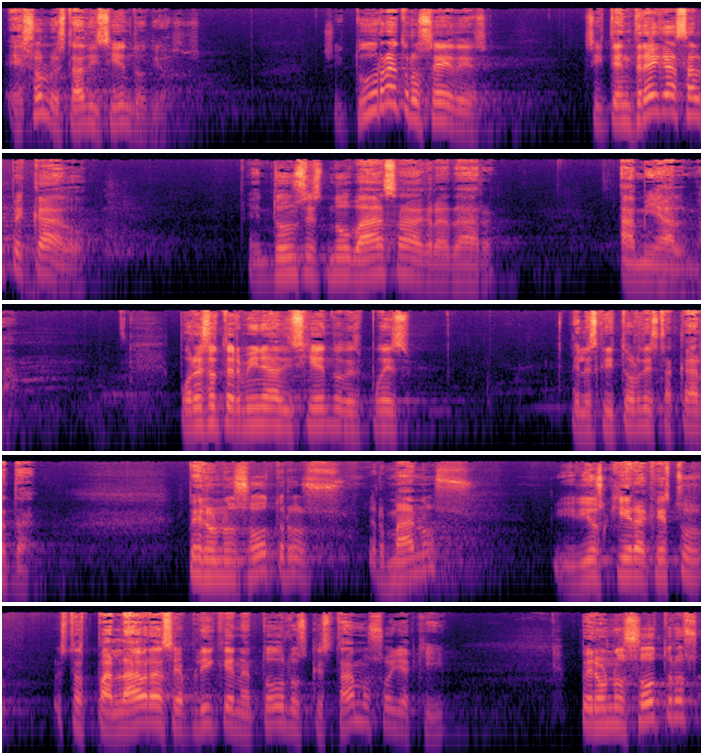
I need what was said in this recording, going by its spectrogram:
Eso lo está diciendo Dios. Si tú retrocedes, si te entregas al pecado, entonces no vas a agradar a mi alma. Por eso termina diciendo después el escritor de esta carta, pero nosotros, hermanos, y Dios quiera que estas palabras se apliquen a todos los que estamos hoy aquí, pero nosotros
